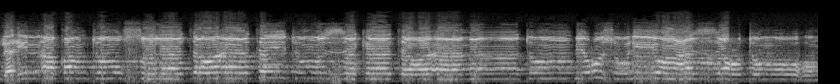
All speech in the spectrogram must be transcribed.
لئن أقمتم الصلاة وآتيتم الزكاة وآمنتم برسلي وعزرتموهم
